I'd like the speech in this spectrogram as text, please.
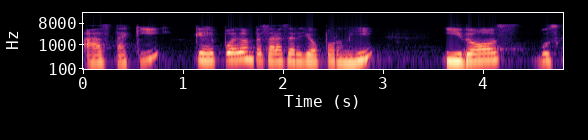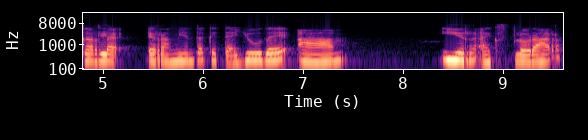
hasta aquí, ¿qué puedo empezar a hacer yo por mí? Y dos, buscar la herramienta que te ayude a ir a explorar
